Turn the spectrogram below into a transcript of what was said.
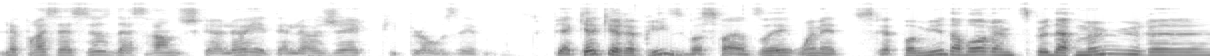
le processus de se rendre jusque-là était logique puis plausible. Puis à quelques reprises, il va se faire dire, ouais, mais tu serais pas mieux d'avoir un petit peu d'armure euh,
